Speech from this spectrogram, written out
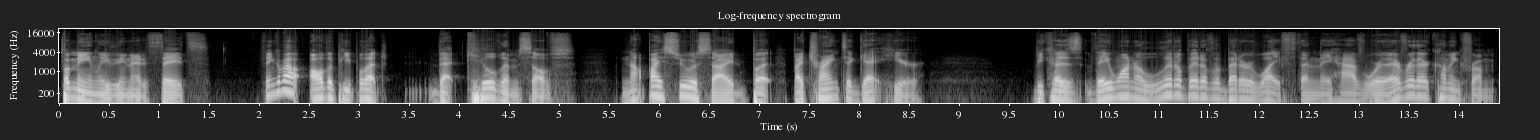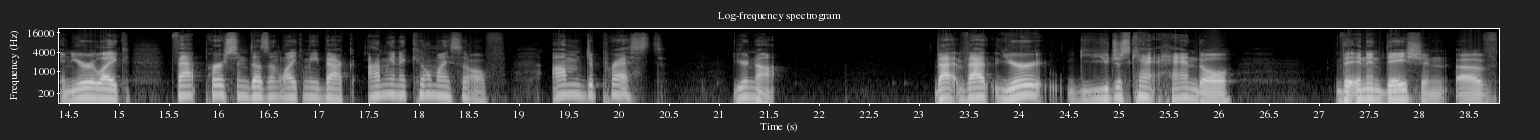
but mainly the United States. Think about all the people that that kill themselves not by suicide but by trying to get here because they want a little bit of a better life than they have wherever they're coming from and you're like that person doesn't like me back. I'm going to kill myself. I'm depressed. You're not. That that you're you just can't handle the inundation of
